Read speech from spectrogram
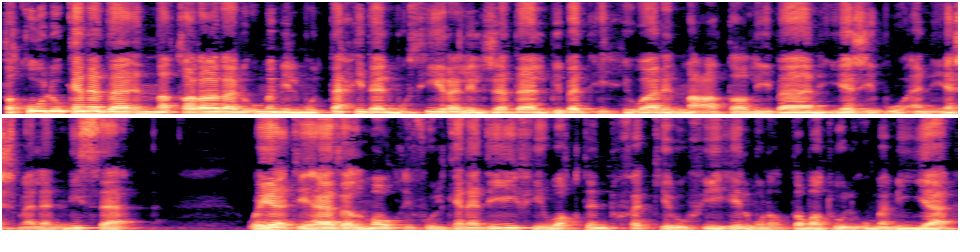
تقول كندا إن قرار الأمم المتحدة المثير للجدل ببدء حوار مع طالبان يجب أن يشمل النساء. ويأتي هذا الموقف الكندي في وقت تفكر فيه المنظمة الأممية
